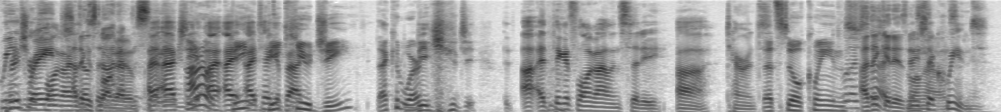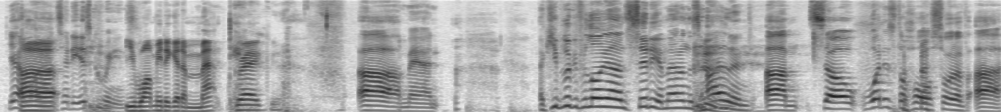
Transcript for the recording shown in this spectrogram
pretty Queens sure it's Long Range Island I think it's does Long have Island the I same. actually, I don't know. I, I, B- I take it back. BQG. That could work. BQG. I, I think it's Long Island City, uh, Terrence. That's still Queens. That's what I think it is They Long said Island Queens. City. Yeah, Long Uh, Island City is Queens. You want me to get a map, Greg? Oh man, I keep looking for Long Island City. I'm out on this island. Um, so what is the whole sort of uh,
